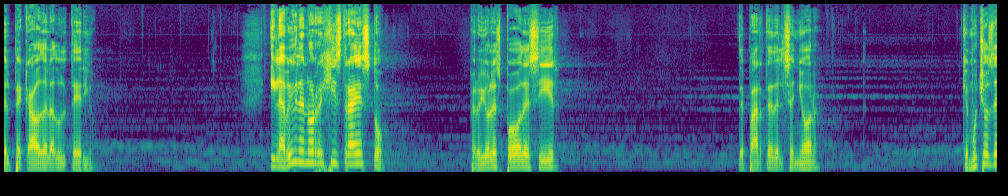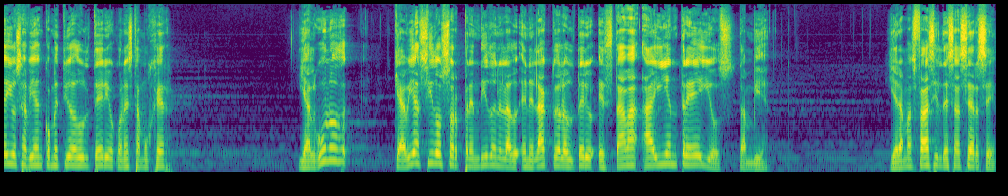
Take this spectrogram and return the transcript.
del pecado del adulterio. Y la Biblia no registra esto, pero yo les puedo decir de parte del Señor que muchos de ellos habían cometido adulterio con esta mujer. Y algunos que había sido sorprendido en el, en el acto del adulterio estaba ahí entre ellos también. Y era más fácil deshacerse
